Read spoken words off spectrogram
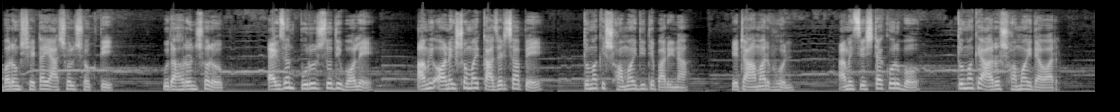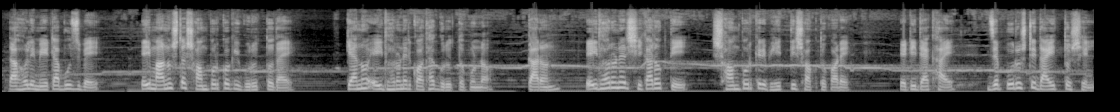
বরং সেটাই আসল শক্তি। উদাহরণস্বরূপ, একজন পুরুষ যদি বলে, আমি অনেক সময় কাজের চাপে তোমাকে সময় দিতে পারি না। এটা আমার ভুল। আমি চেষ্টা করব তোমাকে আরও সময় দেওয়ার। তাহলে মেয়েটা বুঝবে, এই মানুষটা সম্পর্ককে গুরুত্ব দেয়। কেন এই ধরনের কথা গুরুত্বপূর্ণ? কারণ, এই ধরনের স্বীকারোক্তি সম্পর্কের ভিত্তি শক্ত করে। এটি দেখায় যে পুরুষটি দায়িত্বশীল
